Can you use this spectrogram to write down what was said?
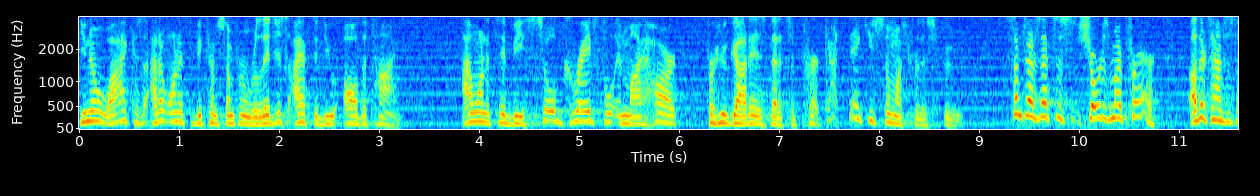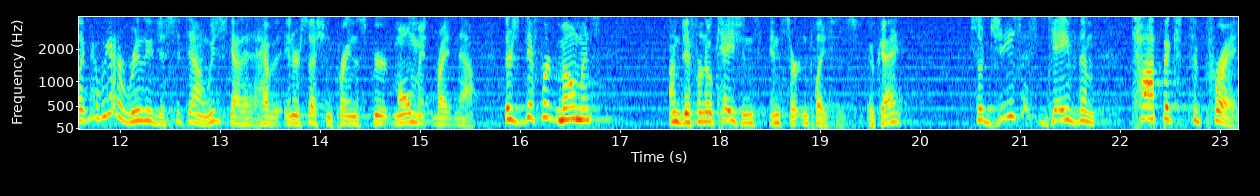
you know why? Because I don't want it to become something religious I have to do all the time. I want it to be so grateful in my heart for who God is that it's a prayer. God, thank you so much for this food. Sometimes that's as short as my prayer. Other times it's like, man, we got to really just sit down. We just got to have an intercession, pray in the Spirit moment right now. There's different moments on different occasions in certain places, okay? So Jesus gave them topics to pray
